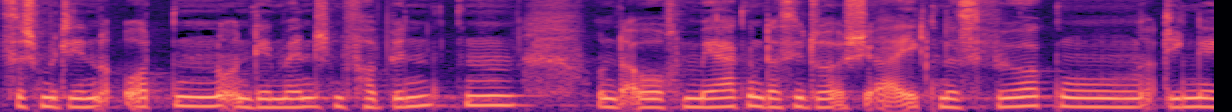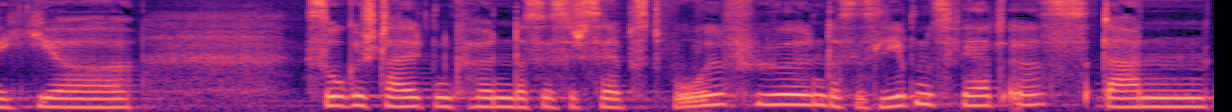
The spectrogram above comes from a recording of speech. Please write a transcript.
sich mit den Orten und den Menschen verbinden und auch merken, dass sie durch ihr Ereignis wirken, Dinge hier so gestalten können, dass sie sich selbst wohlfühlen, dass es lebenswert ist, dann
